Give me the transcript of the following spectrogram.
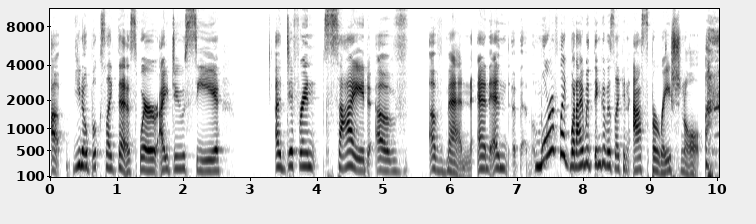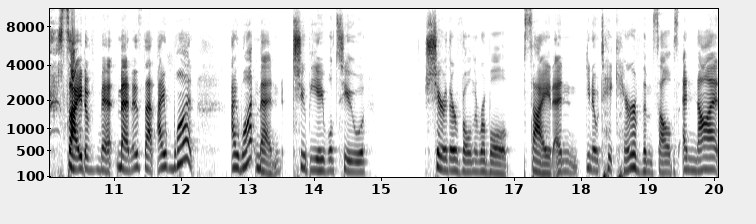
uh you know books like this where i do see a different side of of men. And and more of like what i would think of as like an aspirational side of men, men is that i want i want men to be able to share their vulnerable side and you know take care of themselves and not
